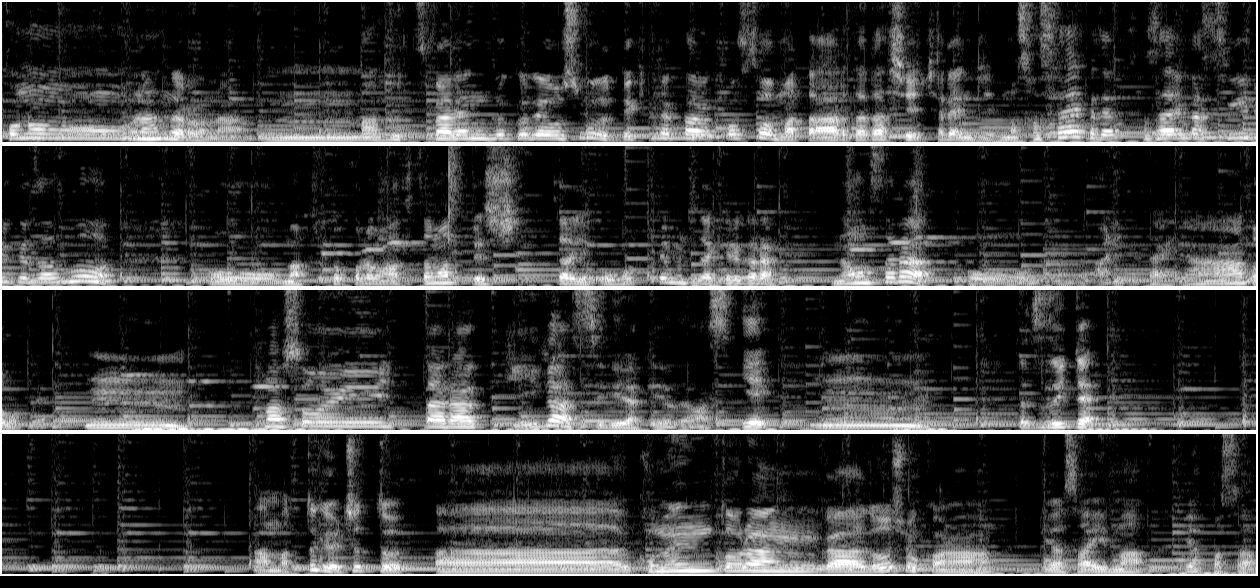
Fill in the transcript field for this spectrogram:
この、なんだろうな、うん、まあ、二日連続でお仕事できたからこそ、また新しいチャレンジ。もうささやかで、ささやかすぎるけども、こう、まあ、懐も温まってしっかりおごってもいただけるから、なおさら、こう、なんかありがたいなと思って。うん。まあ、そういったラッキーが3ラッキーでございます。イェイ。うん。じゃ続いて。あ、待っとけよ。ちょっと、あー、コメント欄がどうしようかな。いやさ、今、やっぱさ、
